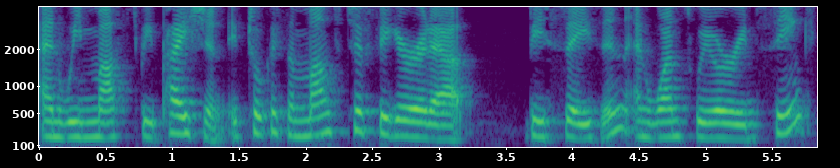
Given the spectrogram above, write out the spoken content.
and we must be patient. It took us a month to figure it out this season, and once we were in sync,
